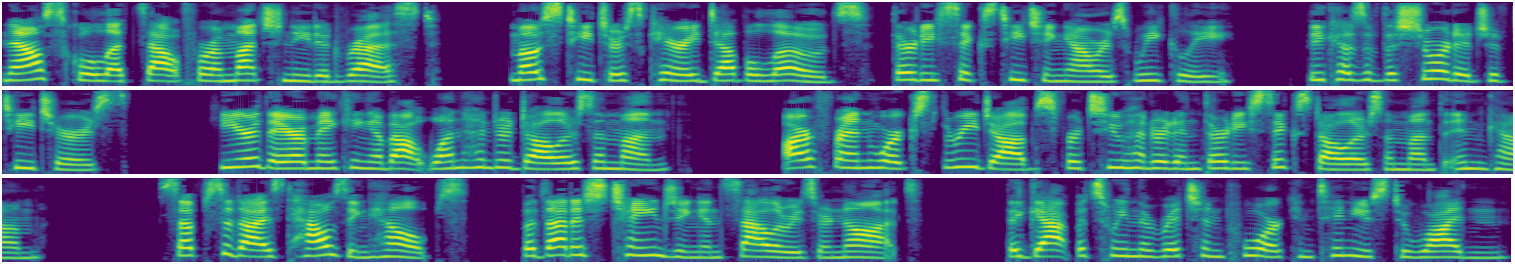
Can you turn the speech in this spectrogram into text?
Now school lets out for a much needed rest. Most teachers carry double loads, 36 teaching hours weekly, because of the shortage of teachers. Here they are making about $100 a month. Our friend works three jobs for $236 a month income. Subsidized housing helps, but that is changing and salaries are not. The gap between the rich and poor continues to widen.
